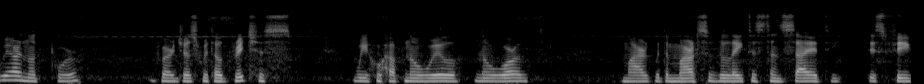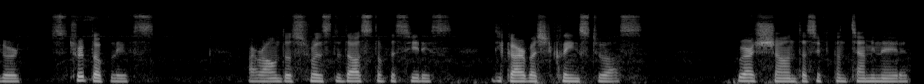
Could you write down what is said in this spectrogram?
We are not poor, we are just without riches, we who have no will, no world, marked with the marks of the latest anxiety, disfigured, stripped of leaves. Around us swirls the dust of the cities, the garbage clings to us. We are shunned as if contaminated,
